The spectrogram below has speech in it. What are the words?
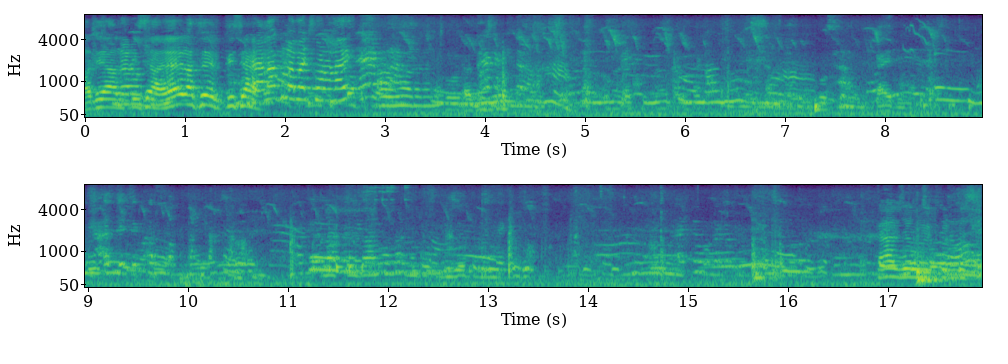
সাদিয়া আর পিছে এই রাসেল পিছে আয় কার জন্য ওয়েট করতেছি?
